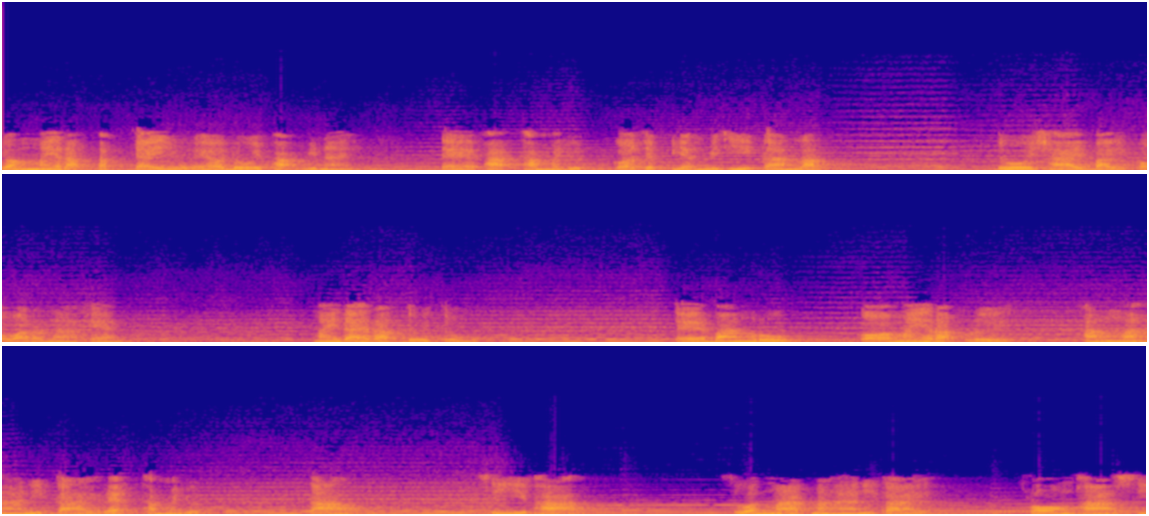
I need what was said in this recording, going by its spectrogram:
ย่อมไม่รับปัจจัยอยู่แล้วโดยพระวินัย แต่พระธรรมยุทธ์ก็จะเปลี่ยนวิธีการรับ โดยใช้ใบปวารณาแทน ไม่ได้รับโดยตรง แต่บางรูปก็ไม่รับเลย ทั้งมหานิกายและธรรมยุทธ์ 9. สีผ้า ส่วนมากมหานิกายครองผ้าสี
